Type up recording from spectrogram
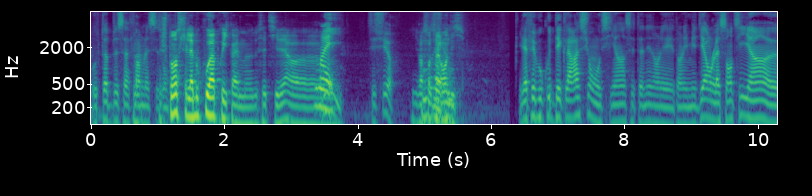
au top de sa forme la saison Je pense qu'il a beaucoup appris quand même de cet hiver. Oui, c'est sûr. Il va s'en faire grandi. Il a fait beaucoup de déclarations aussi hein, cette année dans les, dans les médias. On l'a senti hein, euh,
